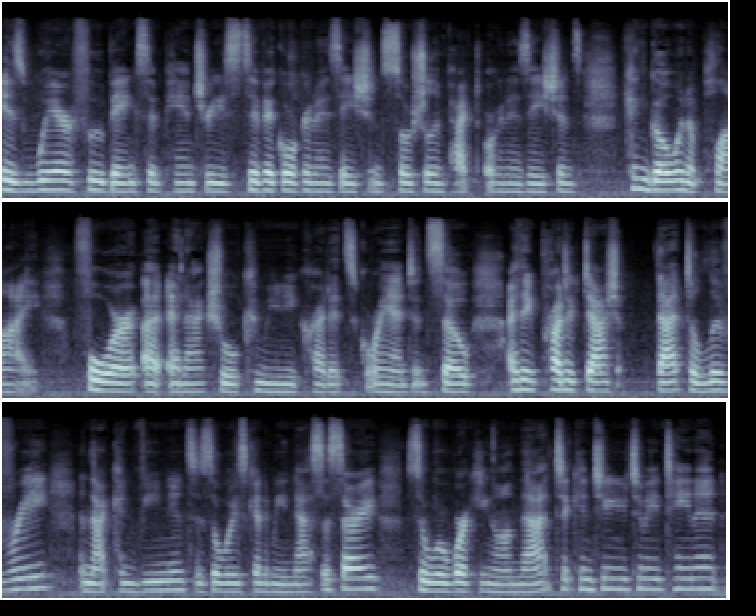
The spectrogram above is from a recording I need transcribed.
is where food banks and pantries, civic organizations, social impact organizations can go and apply for a, an actual community credits grant. And so I think Project Dash that delivery and that convenience is always going to be necessary. So we're working on that to continue to maintain it.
